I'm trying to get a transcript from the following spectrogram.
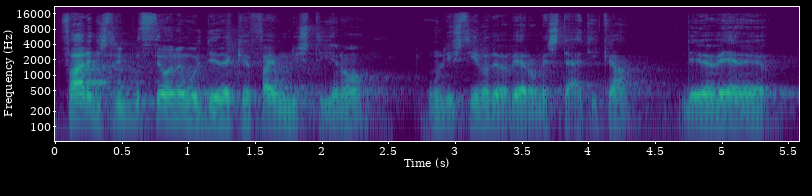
Fare distribuzione vuol dire che fai un listino, un listino deve avere un'estetica, deve avere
